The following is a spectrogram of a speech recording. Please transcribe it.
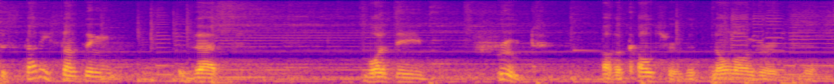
to study something that was the fruit of a culture that no longer exists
